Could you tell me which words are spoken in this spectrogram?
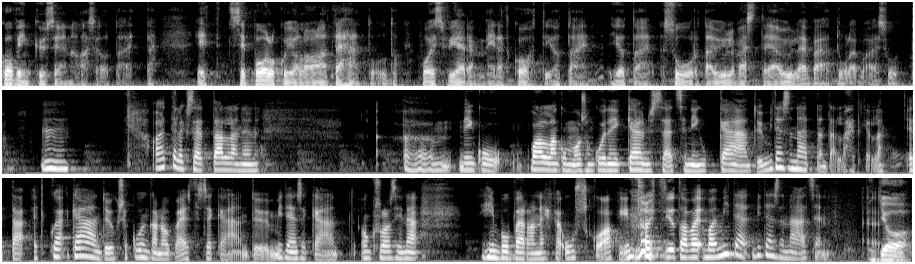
kovin kyseenalaiselta, että, että se polku, jolla ollaan tähän tultu, voisi viedä meidät kohti jotain, jotain suurta, ylvästä ja ylevää tulevaisuutta. Mm. Ajatteleeko että tällainen öö, niin kuin vallankumous on kuitenkin käynnissä, että se niin kuin kääntyy? Miten sä näet tämän tällä hetkellä? Että, että kääntyykö se, kuinka nopeasti se kääntyy? Miten se kääntyy? Onko sulla siinä himpun verran ehkä uskoakin tai jotain, vai, vai miten, miten sä näet sen Joo,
